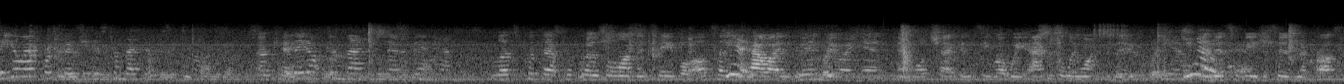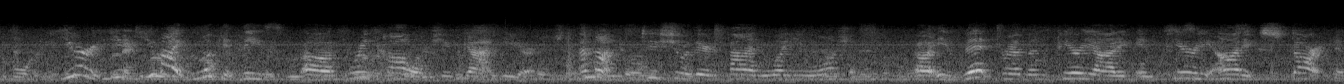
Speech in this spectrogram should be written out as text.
the Hill Air Force Base, they just come back every six months. They Okay, don't come back when that event happens. let's put that proposal on the table. I'll tell you Yeah. how I've been doing it, and we'll check and see what we actually want to do. You know, And this would be a decision across the board. You're, you, you might look at these, uh, three columns you've got here. I'm not too sure they're defined the way you want them. Uh, event-driven, periodic, and periodic start date.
